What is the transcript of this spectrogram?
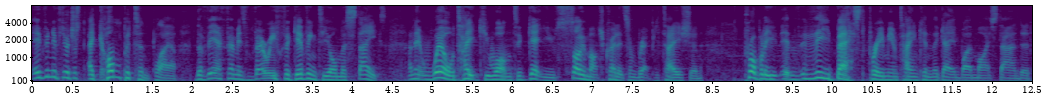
even if you're just a competent player, the VFM is very forgiving to your mistakes, and it will take you on to get you so much credits and reputation. Probably the best premium tank in the game by my standard.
